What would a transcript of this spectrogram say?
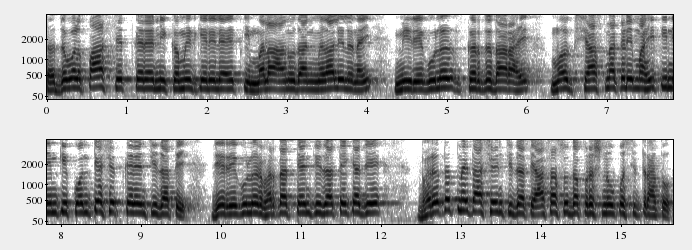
तर जवळपास शेतकऱ्यांनी कमेंट केलेले आहेत की मला अनुदान मिळालेलं नाही. मी रेग्युलर कर्जदार आहे. मग शासनाकडे माहिती नेमकी कोणत्या शेतकऱ्यांची जाते? जे रेग्युलर भरतात त्यांची जाते का जे भरतच नाहीत अशांची जाते असा सुद्धा प्रश्न उपस्थित राहतो.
